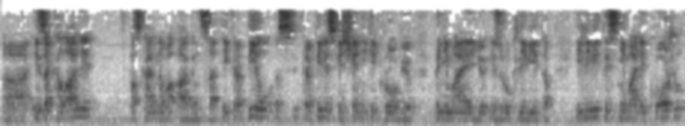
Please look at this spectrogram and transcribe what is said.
э, и заколали пасхального агнца, и кропил, кропили священники кровью, принимая ее из рук левитов, и левиты снимали кожу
